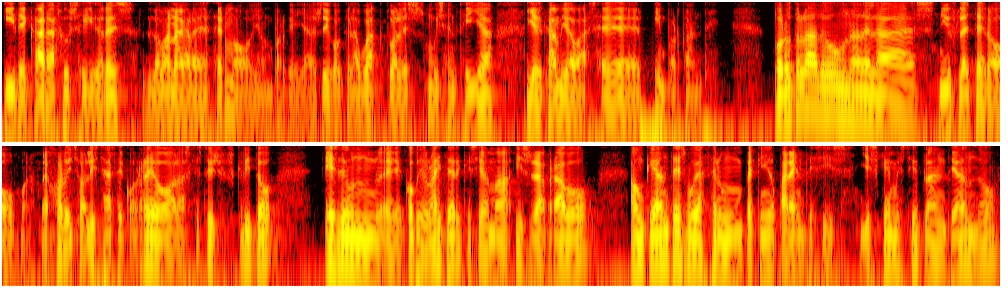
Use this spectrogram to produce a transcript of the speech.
y de cara a sus seguidores lo van a agradecer mogollón porque ya os digo que la web actual es muy sencilla y el cambio va a ser importante. Por otro lado, una de las newsletters, o mejor dicho, listas de correo a las que estoy suscrito, es de un eh, copywriter que se llama Isra Bravo aunque antes voy a hacer un pequeño paréntesis, y es que me estoy planteando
